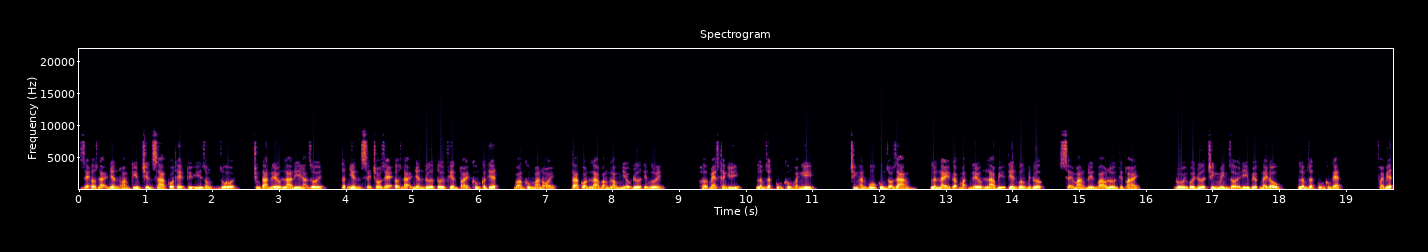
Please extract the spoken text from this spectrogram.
rẽ ở đại nhân hoàng kim chiến xa có thể tùy ý rong ruổi, chúng ta nếu là đi hạ giới, tất nhiên sẽ cho rẻ ở đại nhân đưa tới phiền toái không cần thiết, bằng không mà nói, ta còn là bằng lòng nhiều đưa tiếng ngươi. Hermes thành ý lâm giật cũng không hoài nghi. Chính hắn vô cùng rõ ràng, lần này gặp mặt nếu là bị tiên vương biết được, sẽ mang đến bao lớn phiền toái. Đối với đưa chính mình rời đi việc này đâu, lâm giật cũng không ghét. Phải biết,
